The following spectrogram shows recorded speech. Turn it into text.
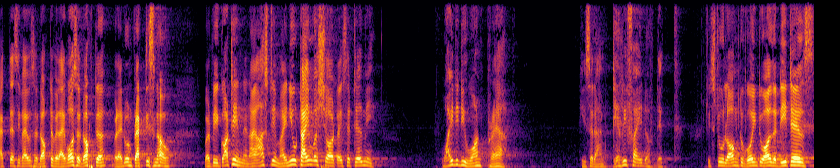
act as if I was a doctor. Well, I was a doctor, but I don't practice now. But we got in, and I asked him, I knew time was short. I said, Tell me, why did you want prayer? He said, I'm terrified of death. It's too long to go into all the details.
